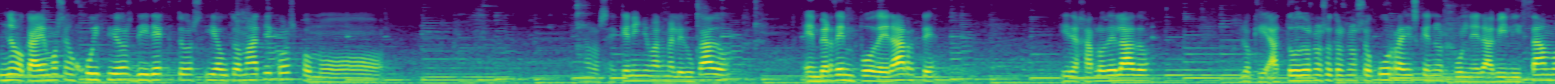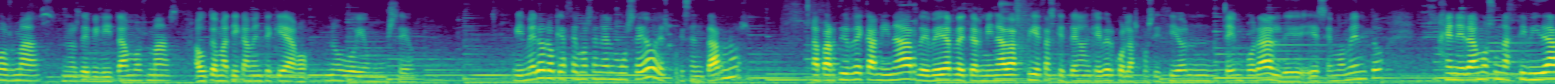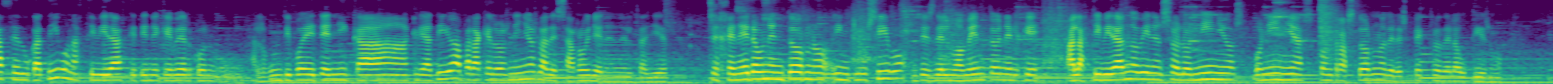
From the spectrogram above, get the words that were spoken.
No, caemos en juicios directos y automáticos como, no lo sé, qué niño más mal educado, en vez de empoderarte y dejarlo de lado, lo que a todos nosotros nos ocurra es que nos vulnerabilizamos más, nos debilitamos más, automáticamente ¿qué hago? No voy a un museo. Primero lo que hacemos en el museo es presentarnos, a partir de caminar, de ver determinadas piezas que tengan que ver con la exposición temporal de ese momento, generamos una actividad educativa, una actividad que tiene que ver con algún tipo de técnica creativa para que los niños la desarrollen en el taller. Se genera un entorno inclusivo desde el momento en el que a la actividad no vienen solo niños o niñas con trastorno del espectro del autismo,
